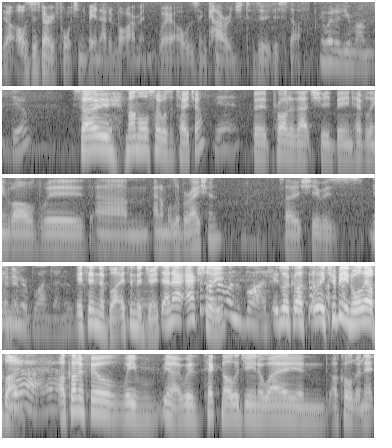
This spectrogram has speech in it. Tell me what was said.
you know, I was just very fortunate to be in that environment where I was encouraged to do this stuff. And what did your mom do? So, mum also was a teacher, Yeah. but prior to that, she'd been heavily involved with um, animal liberation. So she was. It is in it- your blood then, isn't it? it's it? in the blood. It's in the genes, and a- It's actually, everyone's blood. it look. Th- it should be in all our blood. Yeah, yeah. I kind of feel we've, you know, with technology in a way, and I call it the net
